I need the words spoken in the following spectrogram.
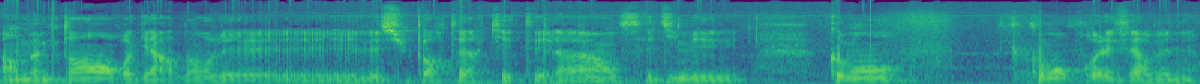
en même temps, en regardant les, supporters qui étaient là, on s'est dit mais comment comment on pourrait les faire venir?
